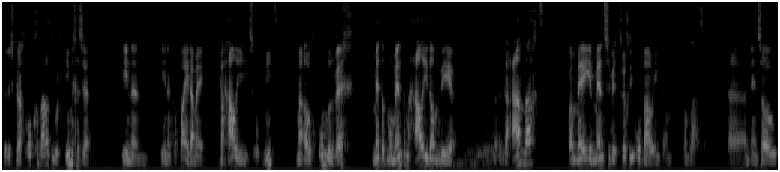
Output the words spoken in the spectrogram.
er is kracht opgebouwd, die wordt ingezet in een, in een campagne. Daarmee behaal je iets of niet, maar ook onderweg met dat momentum haal je dan weer de aandacht waarmee je mensen weer terug die opbouw in kan, kan plaatsen. Um, en zo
